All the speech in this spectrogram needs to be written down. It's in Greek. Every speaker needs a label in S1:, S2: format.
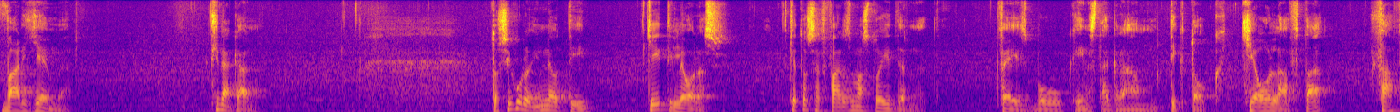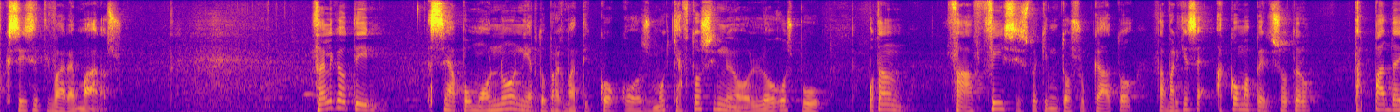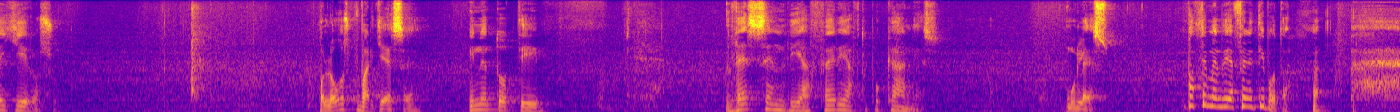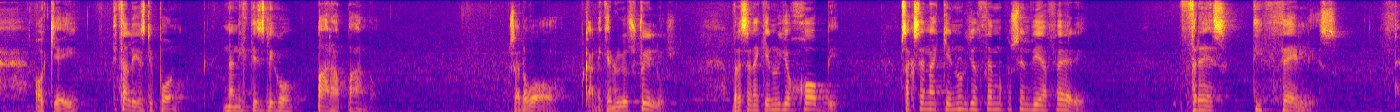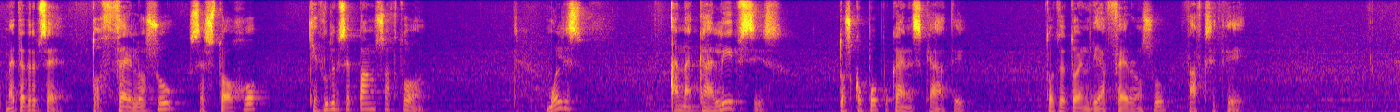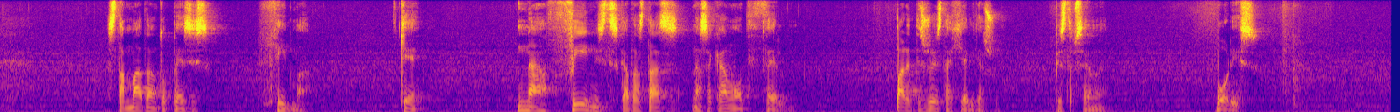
S1: Βαριέμαι. Τι να κάνω. Το σίγουρο είναι ότι και η τηλεόραση και το σερφάρισμα στο ίντερνετ, facebook, instagram, tiktok και όλα αυτά θα αυξήσει τη βαρεμάρα σου. Θα έλεγα ότι σε απομονώνει από τον πραγματικό κόσμο και αυτός είναι ο λόγος που όταν θα αφήσεις το κινητό σου κάτω θα βαριέσαι ακόμα περισσότερο τα πάντα γύρω σου. Ο λόγος που βαριέσαι είναι το ότι δεν σε ενδιαφέρει αυτό που κάνεις. Μου λες, μα δεν με ενδιαφέρει τίποτα. OK, okay. τι θα λέγες λοιπόν, να ανοιχτείς λίγο παραπάνω. Ξέρω εγώ, κάνε καινούριους φίλους. Βρες ένα καινούριο χόμπι. Ψάξε ένα καινούριο θέμα που σε ενδιαφέρει. Βρες τι θέλεις. Μετέτρεψε το θέλω σου σε στόχο και δούλεψε πάνω σε αυτόν. Μόλις ανακαλύψεις το σκοπό που κάνεις κάτι, τότε το ενδιαφέρον σου θα αυξηθεί. Σταμάτα να το παίζεις θύμα και να αφήνεις τις καταστάσεις να σε κάνουν ό,τι θέλουν. Πάρε τη ζωή στα χέρια σου. Πίστεψέ με. Μπορείς.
